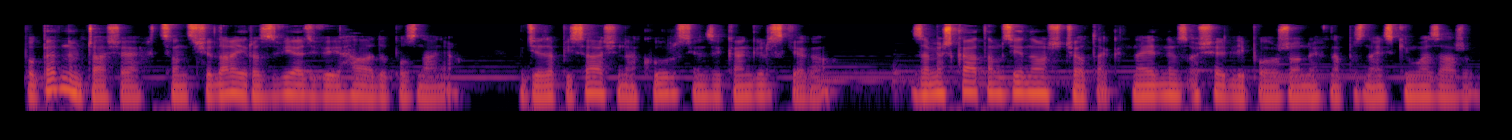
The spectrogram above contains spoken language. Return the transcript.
Po pewnym czasie, chcąc się dalej rozwijać, wyjechała do Poznania, gdzie zapisała się na kurs języka angielskiego. Zamieszkała tam z jedną z ciotek na jednym z osiedli położonych na poznańskim Łazarzu.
